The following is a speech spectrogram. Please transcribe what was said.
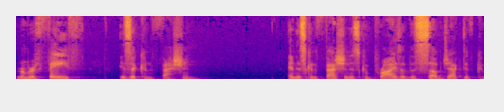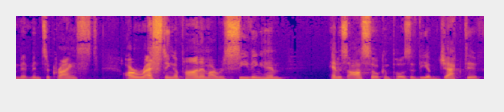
Remember, faith is a confession. And this confession is comprised of the subjective commitment to Christ, our resting upon Him, our receiving Him, and it's also composed of the objective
